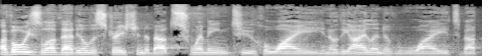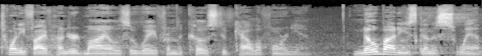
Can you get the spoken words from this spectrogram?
I've always loved that illustration about swimming to Hawaii. You know, the island of Hawaii, it's about 2,500 miles away from the coast of California. Nobody's going to swim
